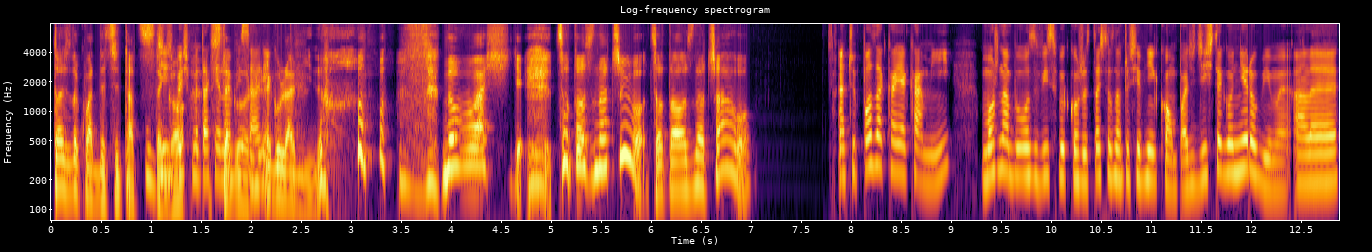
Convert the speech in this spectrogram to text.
To jest dokładny cytat z tego, z tego regulaminu. No właśnie, co to znaczyło? Co to oznaczało? A czy poza kajakami można było z Wisły korzystać, to znaczy się w niej kąpać? Dziś tego nie robimy, ale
